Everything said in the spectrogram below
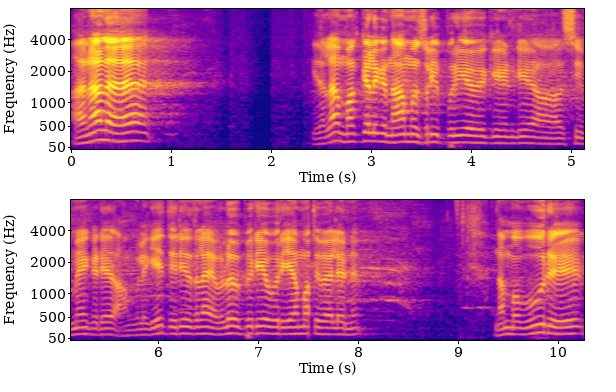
அதனால இதெல்லாம் மக்களுக்கு நாம சொல்லி புரிய வைக்க வேண்டிய அவசியமே கிடையாது. அவங்களுக்கே தெரியும் இதெல்லாம் எவ்வளோ பெரிய ஒரு ஏமாத்து வேலைன்னு. நம்ம ஊர்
